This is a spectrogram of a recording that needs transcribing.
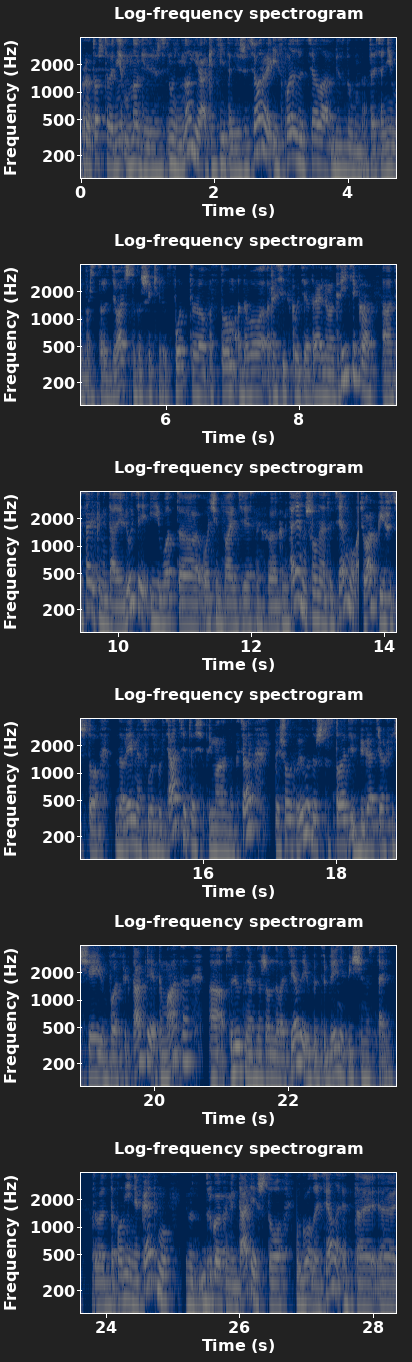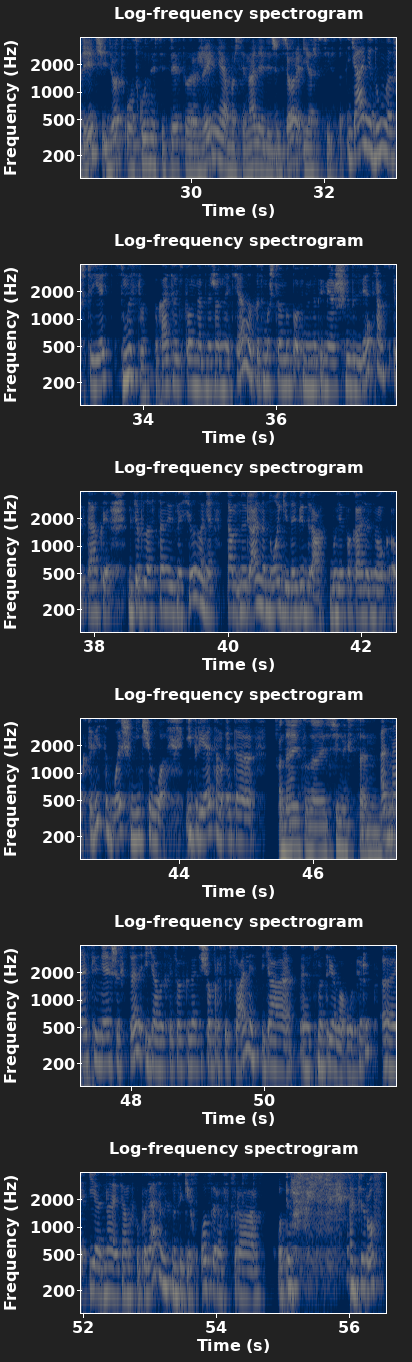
Про то, что не, многие режиссеры, ну не многие, а какие-то режиссеры используют тело бездумно. То есть они его просто раздевают, чтобы шокировать. Под э, постом одного российского театрального критика э, писали комментарии люди, и вот э, очень два интересных комментария нашел на эту тему. Чувак пишет, что за время службы в театре, то есть, понимаю, он актер, пришел к выводу, что стоит избегать трех вещей в спектакле. Это мата, э, абсолютно обнаженного тела и употребление пищи на сцене. Дополнение к этому, другой комментарий, что голое тело — это речь идет о скудности средств выражения в арсенале режиссера и артиста. Я не думаю, что есть смысл показывать полное обнаженное тело, потому что мы помним, например, «Шлюб с ветром» в спектакле, где была сцена изнасилования, там, ну, реально ноги до бедра были показаны, но актрисы больше ничего. И при этом это Одна из э, сильных сцен. Одна из сильнейших сцен. И я вот хотела сказать еще про сексуальность. Я э, смотрела оперы. Э, и одна из самых популярных, ну, таких оперов про... Оперов... Оперов.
